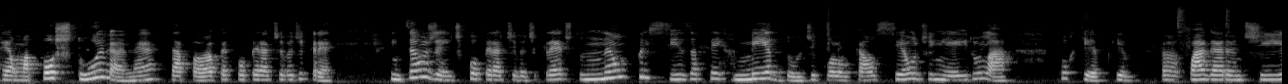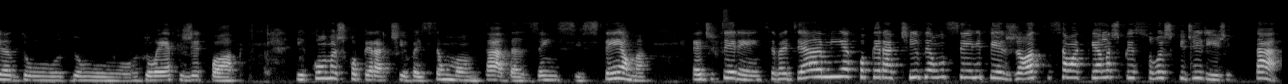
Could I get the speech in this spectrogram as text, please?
é uma postura né, da própria cooperativa de crédito. Então, gente, cooperativa de crédito não precisa ter medo de colocar o seu dinheiro lá. Por quê? Porque com a garantia do, do, do FGCOP e como as cooperativas são montadas em sistema, é diferente. Você vai dizer, ah, a minha cooperativa é um CNPJ e são aquelas pessoas que dirigem. Tá,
